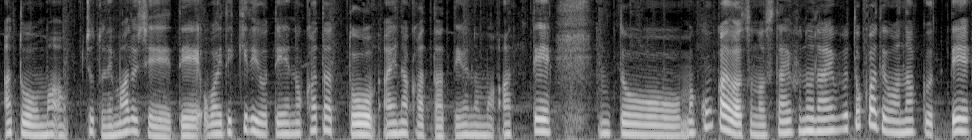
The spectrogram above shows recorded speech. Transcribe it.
あとまあちょっとねマルシェでお会いできる予定の方と会えなかったっていうのもあって、うんとまあ、今回はそのスタイフのライブとかではなくて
